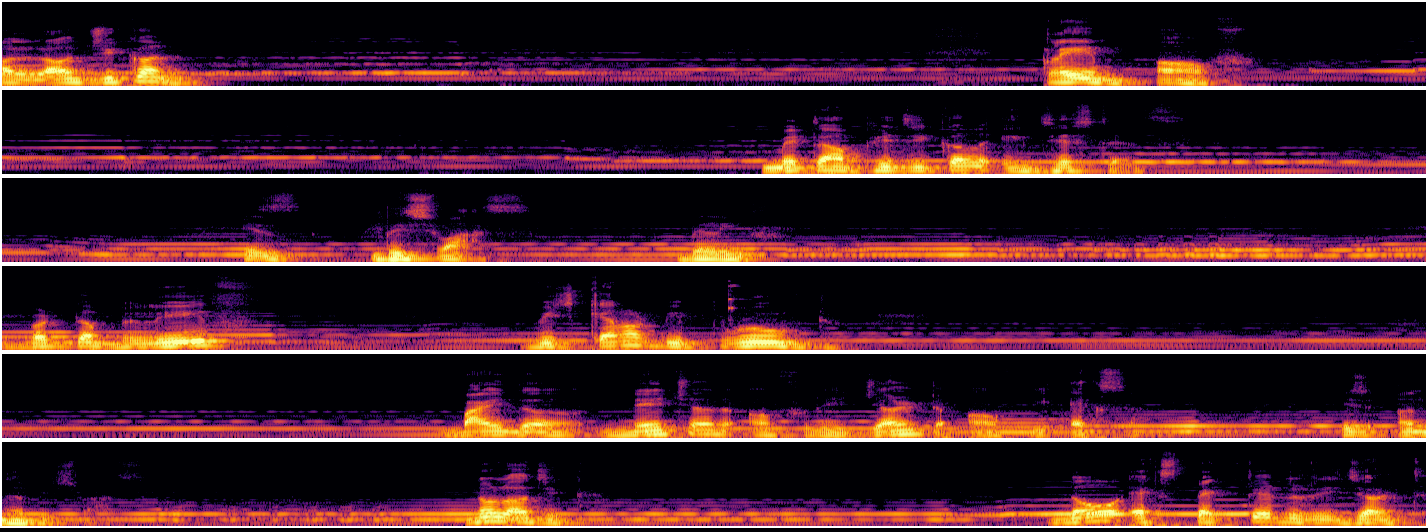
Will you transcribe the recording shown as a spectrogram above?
a logical claim of metaphysical existence is Vishwas, belief. But the belief which cannot be proved by the nature of result of the action is andhavishwas. No logic, no expected result.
